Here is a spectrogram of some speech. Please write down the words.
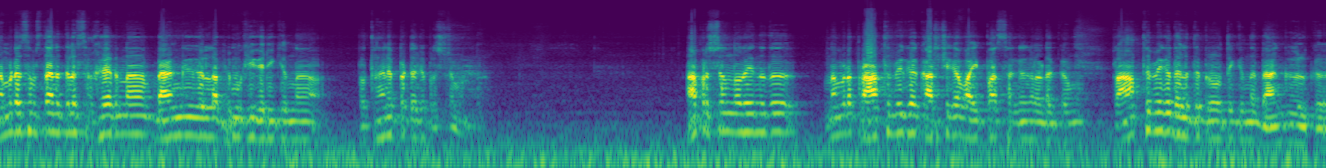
നമ്മുടെ സംസ്ഥാനത്തിലെ സഹകരണ ബാങ്കുകൾ അഭിമുഖീകരിക്കുന്ന പ്രധാനപ്പെട്ട ഒരു പ്രശ്നമുണ്ട്. ആ പ്രശ്നം എന്ന് പറയുന്നത് നമ്മുടെ പ്രാഥമിക കാർഷിക വായ്പാ സംഘങ്ങളടക്കം പ്രാഥമിക തലത്തിൽ പ്രവർത്തിക്കുന്ന ബാങ്കുകൾക്ക്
